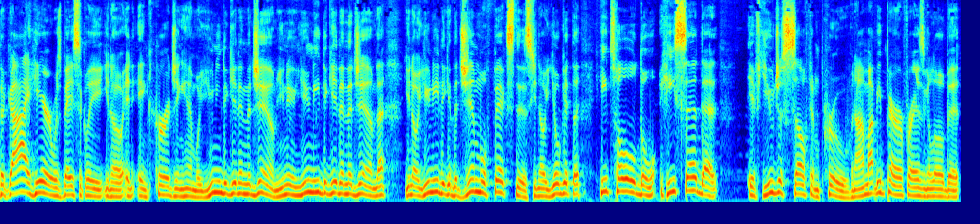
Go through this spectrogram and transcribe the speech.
the guy here was basically, you know, in, encouraging him. Well, you need to get in the gym. You need you need to get in the gym. That you know, you need to get the gym will fix this. You know, you'll get the. He told the. He said that if you just self improve, and I might be paraphrasing a little bit,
